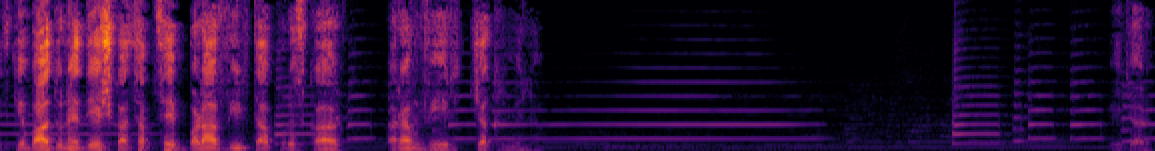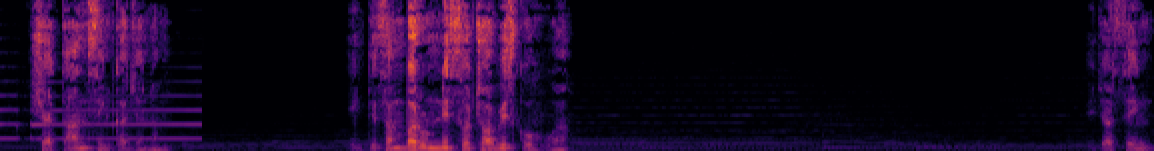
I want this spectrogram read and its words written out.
इसके बाद उन्हें देश का सबसे बड़ा वीरता पुरस्कार, परमवीर चक्र मिला। मेजर शैतान सिंह का जन्म। एक दिसंबर 1924 को हुआ। मेजर सिंह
